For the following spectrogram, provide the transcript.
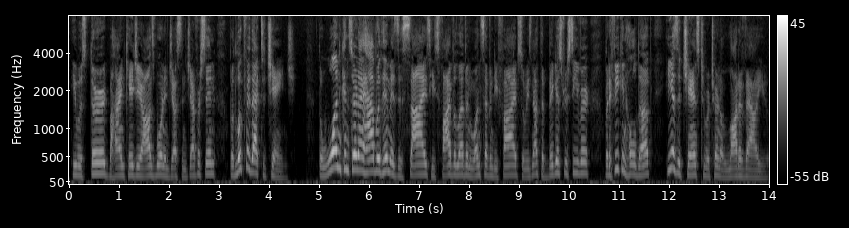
he was third behind KJ Osborn and Justin Jefferson, but look for that to change. The one concern I have with him is his size. He's 5'11, 175, so he's not the biggest receiver, but if he can hold up, he has a chance to return a lot of value.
